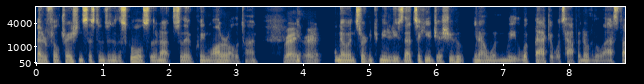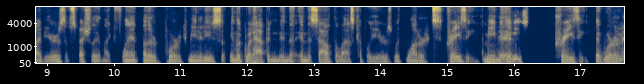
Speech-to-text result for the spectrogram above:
better filtration systems into the schools so they're not so they have clean water all the time. Right. Right. I know in certain communities that's a huge issue. You know, when we look back at what's happened over the last five years, especially in like Flint, other poorer communities. I mean, look what happened in the in the South the last couple of years with water. It's crazy. I mean, Yeah. it is crazy that we're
